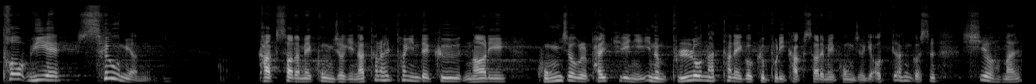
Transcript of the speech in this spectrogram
터 위에 세우면 각 사람의 공적이 나타날 터인데 그 날이 공적을 밝히리니 이는 불로 나타내고 그 불이 각 사람의 공적이 어떠한 것을 시험할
